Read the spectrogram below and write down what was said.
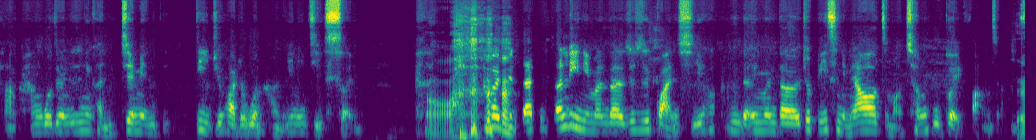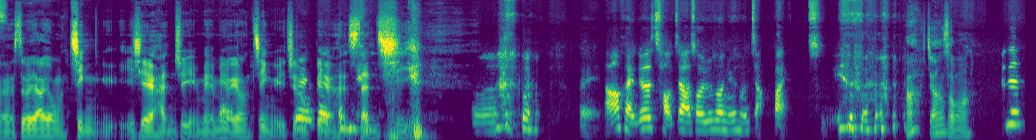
韩韩国这边就是你可能见面。第一句话就问他，你你几岁？哦，会去整整理你们的就是关系，你的你们的就彼此你们要怎么称呼对方这样？对，是不是要用敬语？一些韩剧里面没有用敬语，就别人很生气。嗯，对，然后可能就是吵架的时候就说你为什么讲半语？啊，讲什么？就是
